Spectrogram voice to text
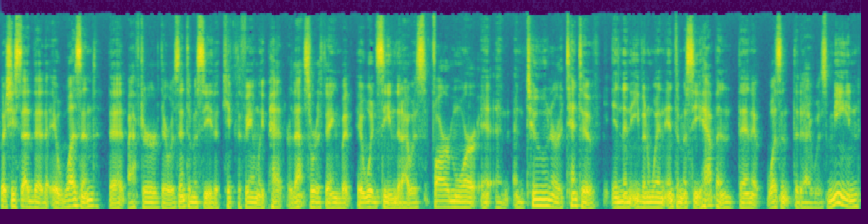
But she said that it wasn't that after there was intimacy that kick the family pet or that sort of thing, but it would seem that I was far more in, in tune or attentive. And then even when intimacy happened, then it wasn't that I was mean,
